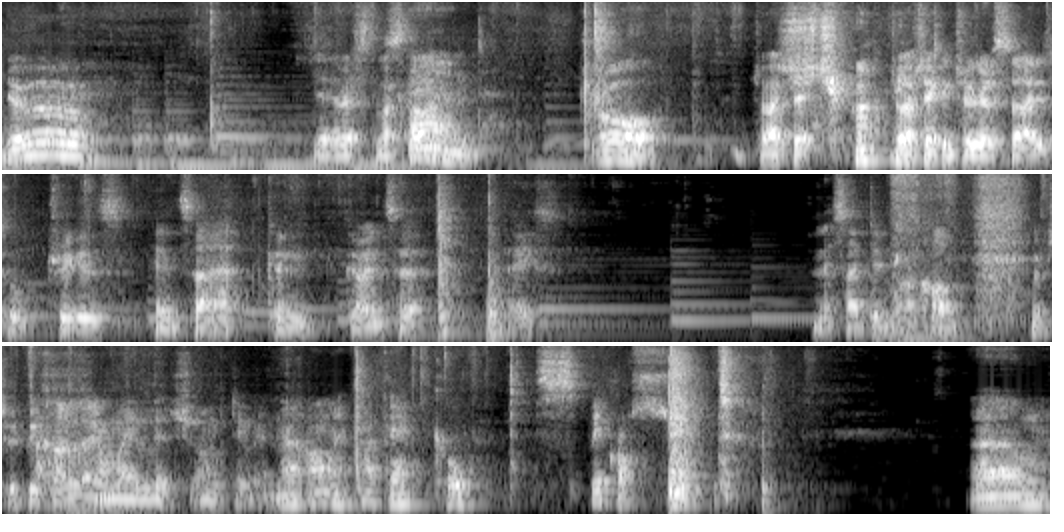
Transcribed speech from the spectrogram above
No! Yeah, the rest of my card. Stand. Draw. Drive check. Strike. Drive check and trigger aside is all triggers, hence I had, couldn't go into ace. Unless I didn't want a column, which would be kind of Am lame. I literally? I'm doing that, aren't I? Okay, cool. Spear cross. um,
